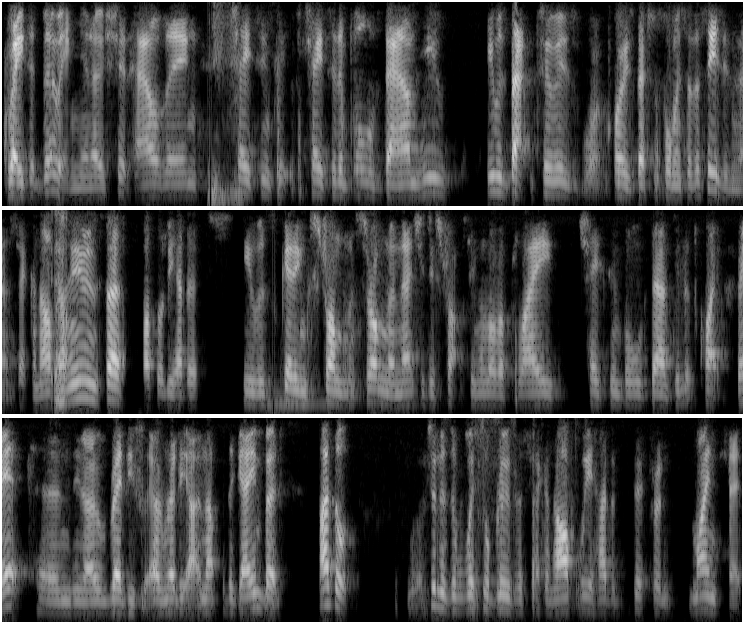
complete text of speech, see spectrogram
great at doing, you know, shit housing, chasing chasing the balls down. He he was back to his probably his best performance of the season in that second half. Yeah. And even in the first, half, I thought he had a he was getting stronger and stronger and actually disrupting a lot of play, chasing balls down. So he looked quite fit and you know ready for, and ready and up for the game. But I thought as soon as the whistle blew for the second half, we had a different mindset,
